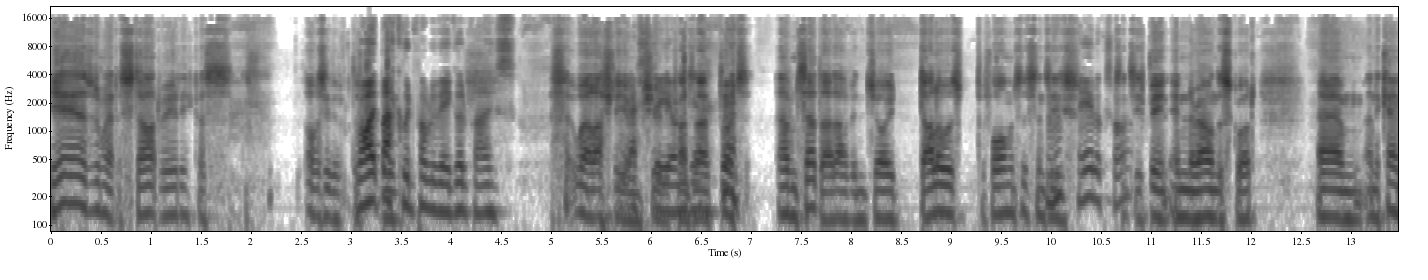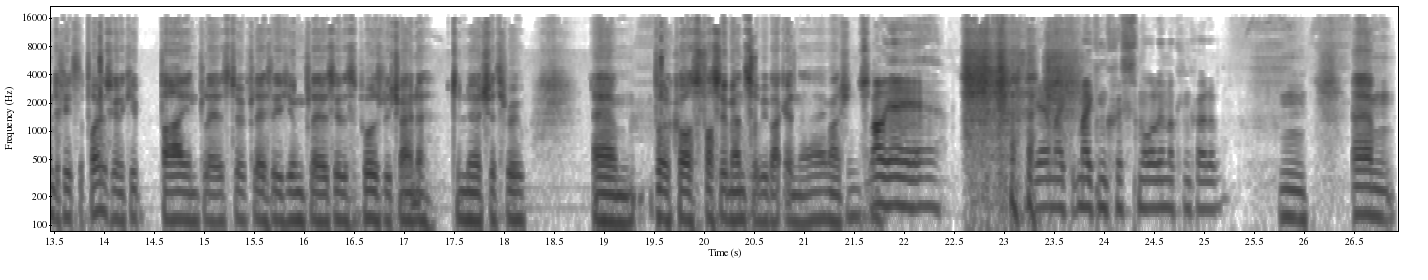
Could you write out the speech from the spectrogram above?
Yeah, I don't know where to start really, because obviously the, the right back would probably be a good place. Well, Ashley Young, Young, can't yeah. But having said that, I've enjoyed Dalot's performances since Mhm, he's he since right. he's been in and around the squad. Um, and it kind of defeats the point. He's going to keep buying players to replace these young players who they're supposedly trying to, to nurture through. Um, but of course, Fosu Mensah will be back in there, I imagine. So. Oh yeah, yeah, yeah. yeah, make, making Chris Smalling look incredible. Hmm. Um,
